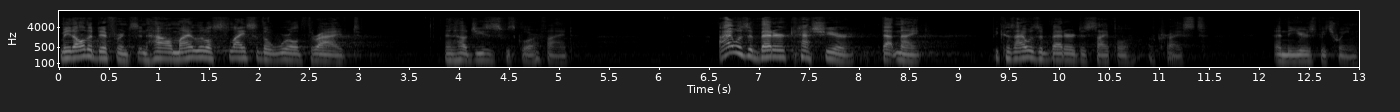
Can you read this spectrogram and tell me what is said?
made all the difference in how my little slice of the world thrived and how Jesus was glorified. I was a better cashier that night because I was a better disciple of Christ in the years between.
